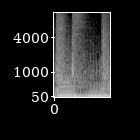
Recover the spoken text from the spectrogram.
Comic Book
